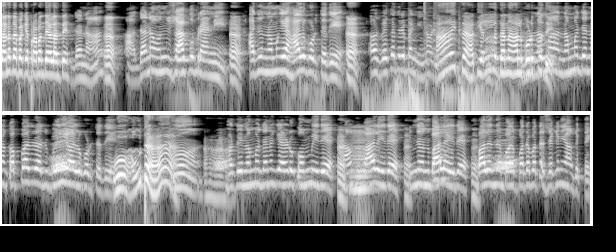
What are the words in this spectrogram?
ದನದ ಬಗ್ಗೆ ಪ್ರಬಂಧ ಹೇಳಂತೆ. ದನ? ಹ. ಆ, ದನ ಒಂದು ಸಾಕು ಪ್ರಾಣಿ. ಹ. ಅದು ನಮಗೆ ಹಾಲು ಕೊಡ್ತದೆ. ಹ. ಅವ್ರು ಬೇಕಾದ್ರೆ ಬನ್ನಿ ನೋಡಿ. ಆಯ್ತಾ? ಅದೆಲ್ಲ ಎಲ್ಲ ದನ ಹಾಲು ಕೊಡ್ತದೆ. ನಮ್ಮ ನಮ್ಮ ದನ ಕಪ್ಪಾದ್ರೆ ಅದು ಬಿಳಿ ಹಾಲು ಕೊಡ್ತದೆ. ಓ ಹೌದಾ? ಹ್ಮ್. ಆ, ಮತ್ತೆ ನಮ್ಮ ದನಕ್ಕೆ ಎರಡು ಕೊಂಬಿದೆ ನಾಲ್ಕು ಕಾಲು ಇದೆ ಇನ್ನೊಂದು ಬಾಲ ಇದೆ. ಬಾಲಿಂದ ಬ- ಪದ ಪದ ಸೆಗಣಿ ಆಗುತ್ತೆ.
